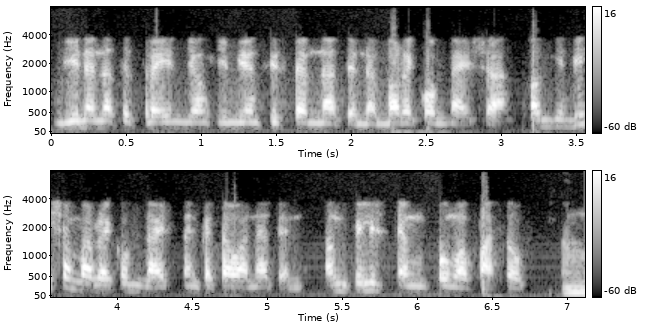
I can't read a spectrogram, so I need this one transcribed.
Hindi na natitrain yung immune system natin na ma-recognize siya. Pag hindi siya ma-recognize ng katawan natin, ang bilis niyang pumapasok. Ang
